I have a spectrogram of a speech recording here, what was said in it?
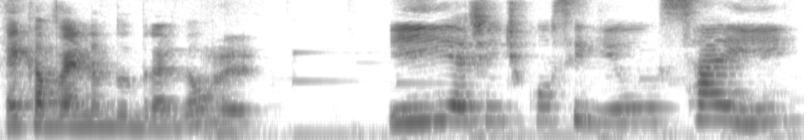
É caverna do dragão? É. E a gente conseguiu sair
